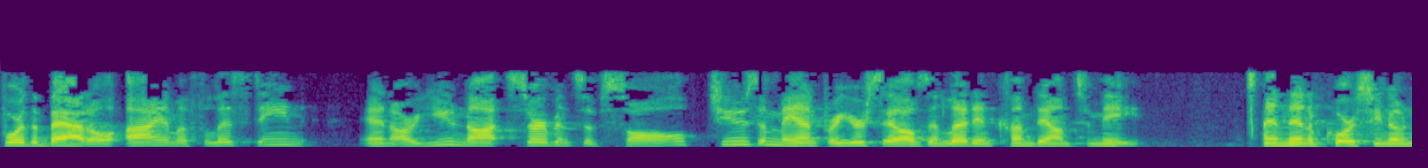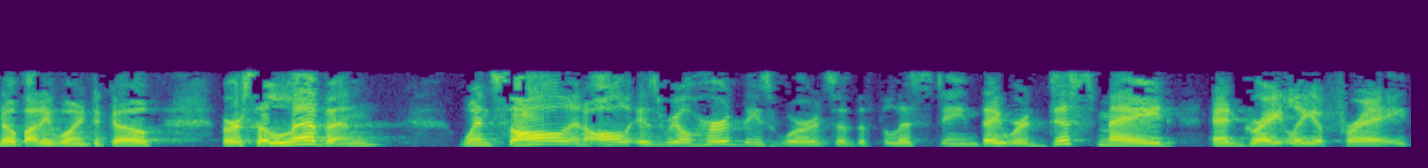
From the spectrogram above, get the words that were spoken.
for the battle. I am a Philistine and are you not servants of Saul? Choose a man for yourselves and let him come down to me. And then of course, you know, nobody wanted to go. Verse 11, when Saul and all Israel heard these words of the Philistine, they were dismayed and greatly afraid.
